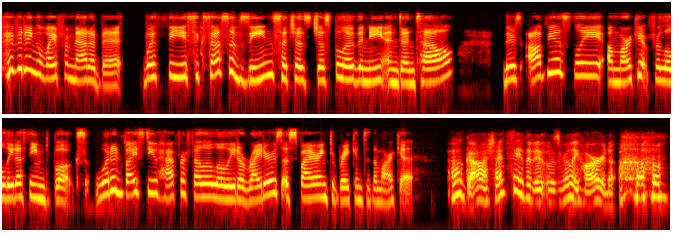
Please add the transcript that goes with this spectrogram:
pivoting away from that a bit, with the success of zines such as Just Below the Knee and Dentel, there's obviously a market for Lolita themed books. What advice do you have for fellow Lolita writers aspiring to break into the market? Oh gosh, I'd say that it was really hard. Um,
